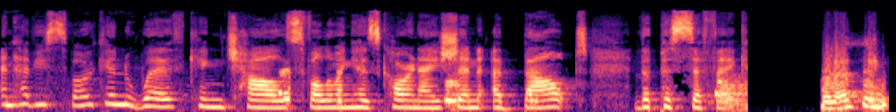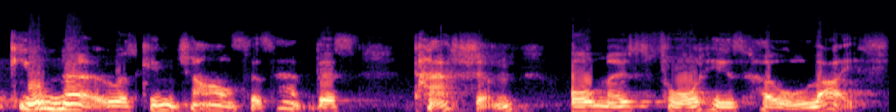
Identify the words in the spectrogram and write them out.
And have you spoken with King Charles following his coronation about the Pacific? Well, I think you'll know as King Charles has had this passion almost for his whole life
